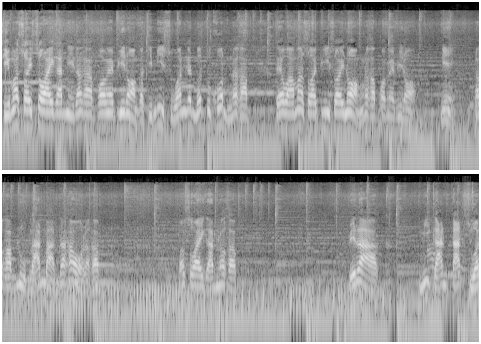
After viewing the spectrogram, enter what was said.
ที่มาซอยๆกันนี่นะครับพ่อแม่พี่น้องกับที่มีสวนกันเหมือนทุกคนนะครับ แต่ว่ามาซอยพี่ซอยน้องนะครับพ่อแม่พี่น้องนี่นะครับลูกหลานบ้านตะเฮ้านะครับ มาซอยกันเนาะครับ เวลามีการตัดสวน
